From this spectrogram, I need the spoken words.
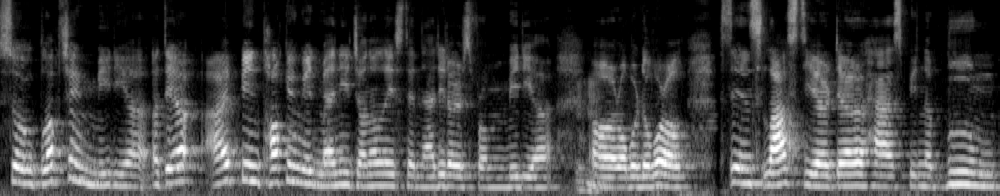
So blockchain media, uh, there I've been talking with many journalists and editors from media Mm-hmm. all over the world. Since last year, there has been a boom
